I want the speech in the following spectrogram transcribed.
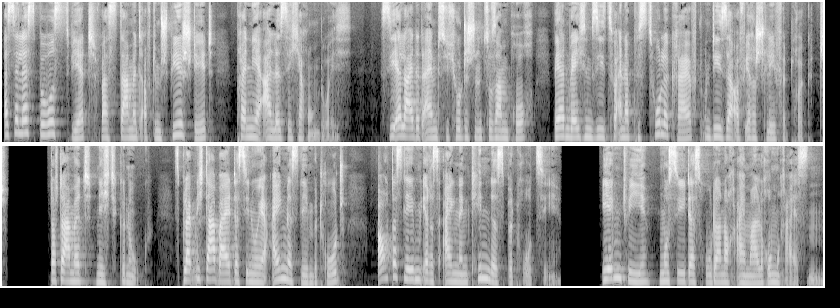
Als Celeste bewusst wird, was damit auf dem Spiel steht, brennen ihr alle Sicherungen durch. Sie erleidet einen psychotischen Zusammenbruch, während welchem sie zu einer Pistole greift und diese auf ihre Schläfe drückt. Doch damit nicht genug. Es bleibt nicht dabei, dass sie nur ihr eigenes Leben bedroht, auch das Leben ihres eigenen Kindes bedroht sie. Irgendwie muss sie das Ruder noch einmal rumreißen.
